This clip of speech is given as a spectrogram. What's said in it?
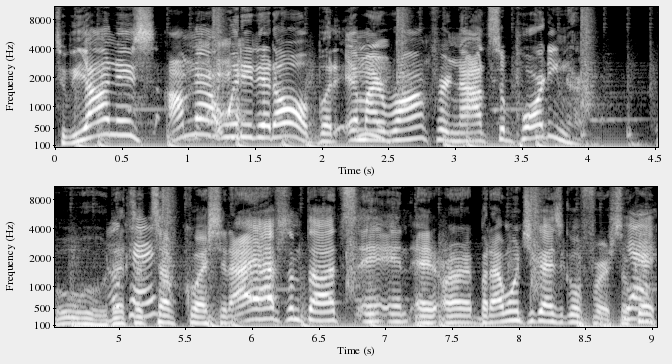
To be honest, I'm not with it at all, but am I hmm. wrong for not supporting her? Ooh, that's Okay. a tough question. I have some thoughts, and, and, and- all right, but I want you guys to go first, okay?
